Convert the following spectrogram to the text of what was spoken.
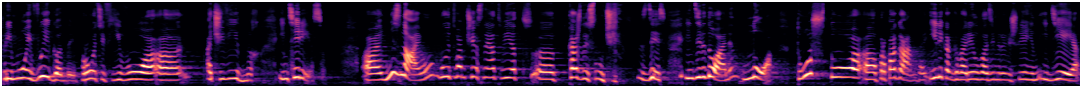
прямой выгоды, против его э, очевидных интересов. Э, не знаю, будет вам честный ответ. Э, каждый случай здесь индивидуален, но то, что э, пропаганда или, как говорил Владимир Ильич Ленин, идея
